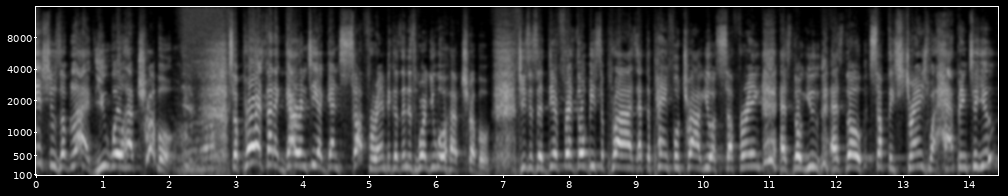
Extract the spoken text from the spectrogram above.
issues of life. You will have trouble. So prayer is not a guarantee against suffering because in this world you will have trouble. Jesus said, "Dear friends, don't be surprised at the painful trial you are suffering as though you as though something strange were happening to you."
